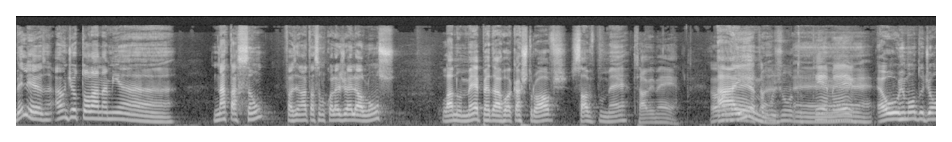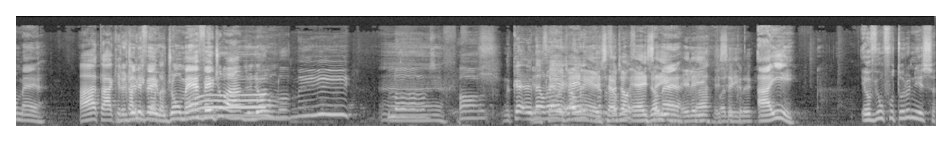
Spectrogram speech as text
beleza. Aí um dia eu tô lá na minha natação, fazendo natação no Colégio Hélio Alonso, lá no Mé, perto da rua Castro Alves. Salve pro Mé. Salve, Meia. Ah, aí, Meia, mano. tamo junto. É... Quem é Meia? É o irmão do John Mayer. Ah, tá. De Aquele onde cara ele que veio? canta, O John Mayer veio de lá. De onde eu... Me loves Não, quer- Esse não, é o é, John é ele canta esse é o John- é esse John aí, Mayer. ele aí, Ah, esse pode aí. crer. Aí, eu vi um futuro nisso.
